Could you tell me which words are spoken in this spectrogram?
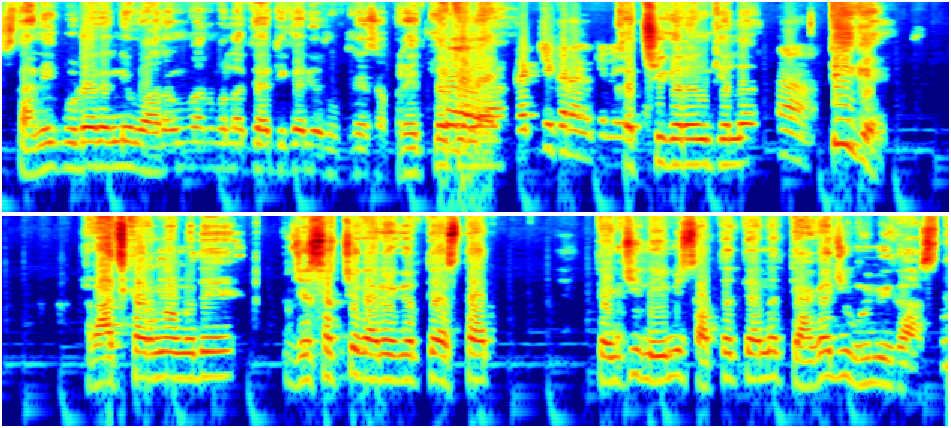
स्थानिक पुढाऱ्यांनी वारंवार मला त्या ठिकाणी रोखण्याचा प्रयत्न केला. खच्चीकरण केले. हा, ठीक आहे. राजकारणामध्ये जे सच्चे कार्यकर्ते असतात त्यांची नेहमी सातत्यानं त्यागाची भूमिका असते.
